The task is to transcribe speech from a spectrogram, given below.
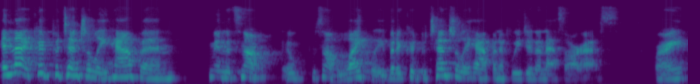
and that could potentially happen i mean it's not it's not likely but it could potentially happen if we did an srs right?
